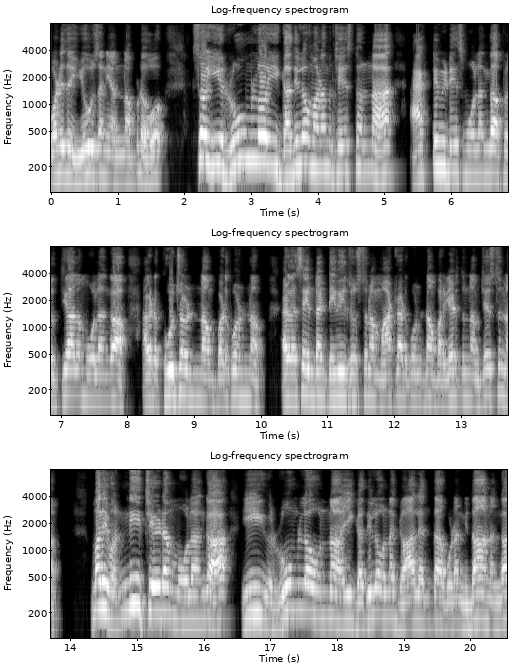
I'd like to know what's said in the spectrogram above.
వాట్ ఇస్ ద యూజ్ అని అన్నప్పుడు సో ఈ రూమ్లో ఈ గదిలో మనం చేస్తున్న యాక్టివిటీస్ మూలంగా కృత్యాల మూలంగా అక్కడ కూర్చుంటున్నాం పడుకుంటున్నాం. At the same time TV చూస్తున్నాం మాట్లాడుకుంటున్నాం పరిగెడుతున్నాం చేస్తున్నాం. మరి ఇవన్నీ చేయడం మూలంగా ఈ రూమ్లో ఉన్న ఈ గదిలో ఉన్న గాలి అంతా కూడా నిదానంగా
